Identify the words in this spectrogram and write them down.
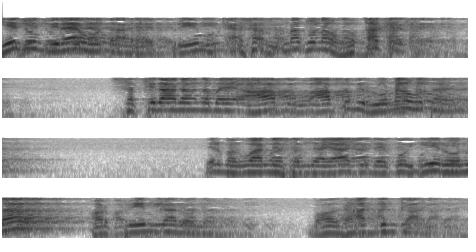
ये जो विरय होता है, प्रेम कैसा रोना धोना होता कैसे? सच्चिदानंद में आप आप तो भी रोना होता है। फिर भगवान ने समझाया कि देखो, ये रोना और प्रेम का रोना, बहुत रात दिन का अंतर है।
